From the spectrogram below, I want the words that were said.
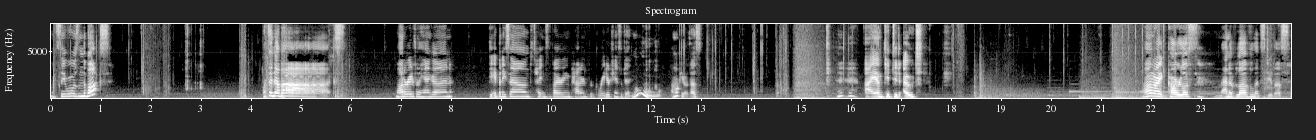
Let's see what was in the box. What's in the box? Moderator for the handgun. Dampening sound. Tightens the firing pattern for greater chance of death. Ooh! I'm okay with this. I am kitted out. Alright, Carlos. Man of love, let's do this.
